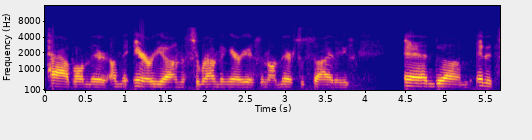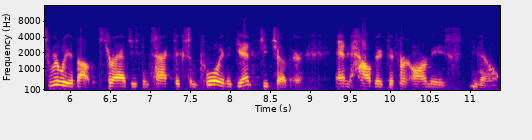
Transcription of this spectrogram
have on their on the area, on the surrounding areas, and on their societies. And um, and it's really about the strategies and tactics employed against each other, and how their different armies, you know,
